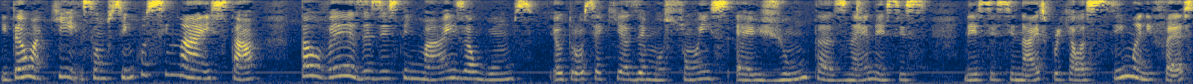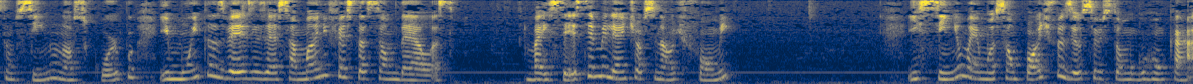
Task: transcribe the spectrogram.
Então aqui são cinco sinais, tá? Talvez existem mais alguns. Eu trouxe aqui as emoções é, juntas, né, nesses, nesses sinais, porque elas se manifestam sim no nosso corpo e muitas vezes essa manifestação delas vai ser semelhante ao sinal de fome. E sim, uma emoção pode fazer o seu estômago roncar.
